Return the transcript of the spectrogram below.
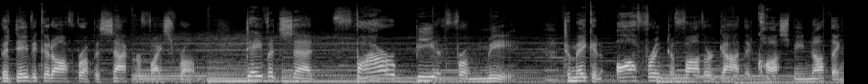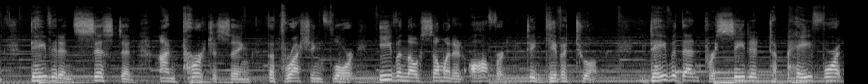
that David could offer up his sacrifice from. David said, Far be it from me to make an offering to Father God that cost me nothing. David insisted on purchasing the threshing floor, even though someone had offered to give it to him. David then proceeded to pay for it,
